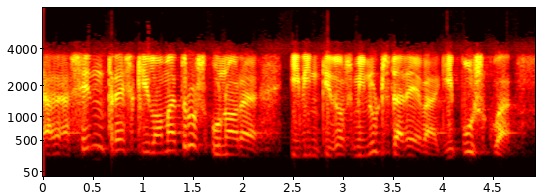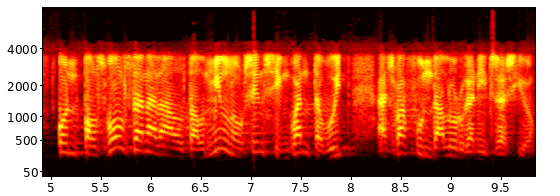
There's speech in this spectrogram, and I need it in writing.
a 103 quilòmetres, una hora i 22 minuts de Deva, Guipúscoa, on pels vols de Nadal del 1958 es va fundar l'organització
